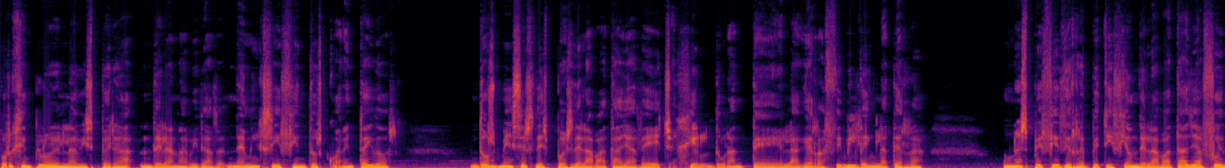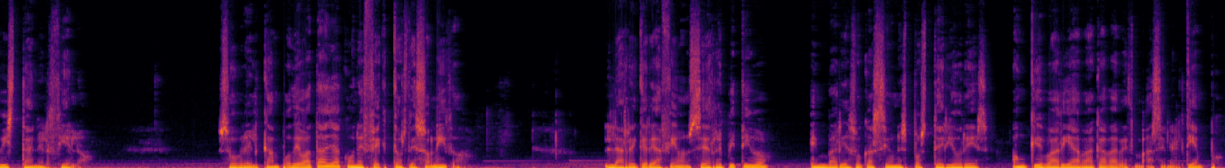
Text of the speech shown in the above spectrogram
Por ejemplo, en la víspera de la Navidad de 1642, dos meses después de la batalla de Edge Hill durante la Guerra Civil de Inglaterra, una especie de repetición de la batalla fue vista en el cielo, sobre el campo de batalla con efectos de sonido. La recreación se repitió en varias ocasiones posteriores, aunque variaba cada vez más en el tiempo.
